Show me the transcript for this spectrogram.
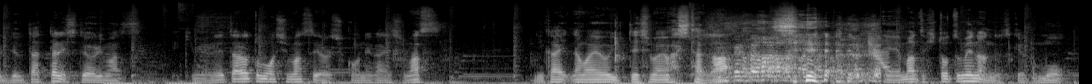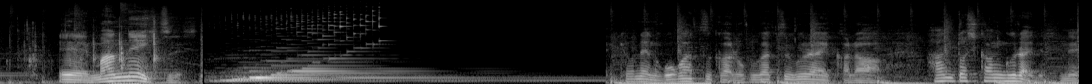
人で歌ったりしております木村礼太郎と申します。よろしくお願いします。2回名前を言ってしまいましたが、えーまず1つ目なんですけれども、えー万年筆です。去年の5月か6月ぐらいから半年間ぐらいですね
